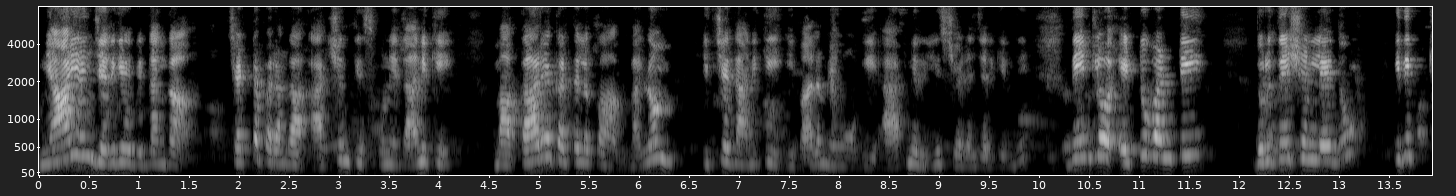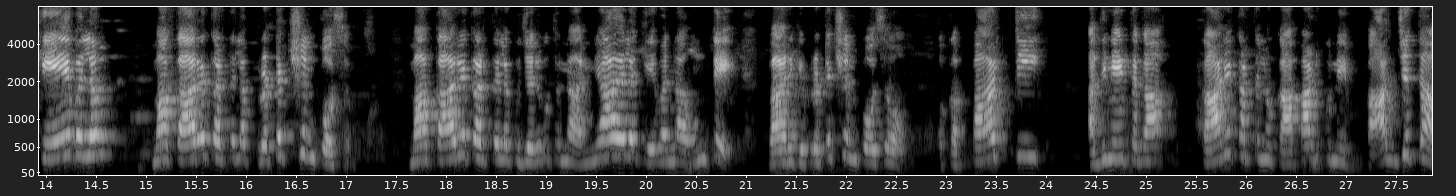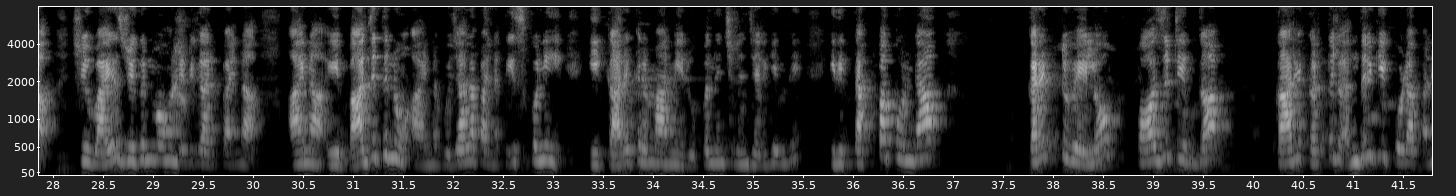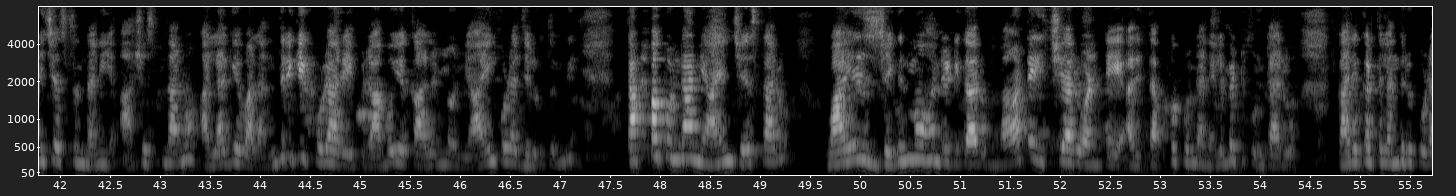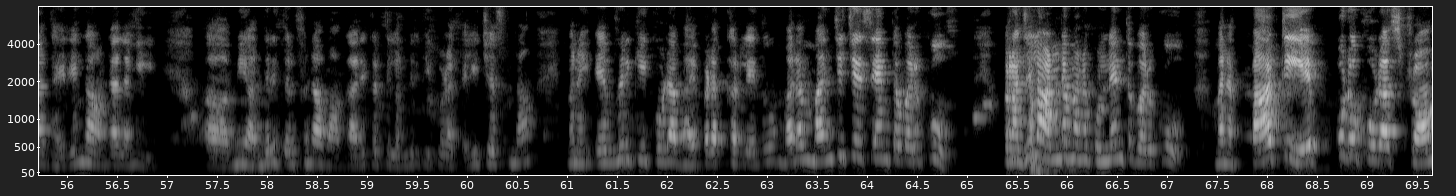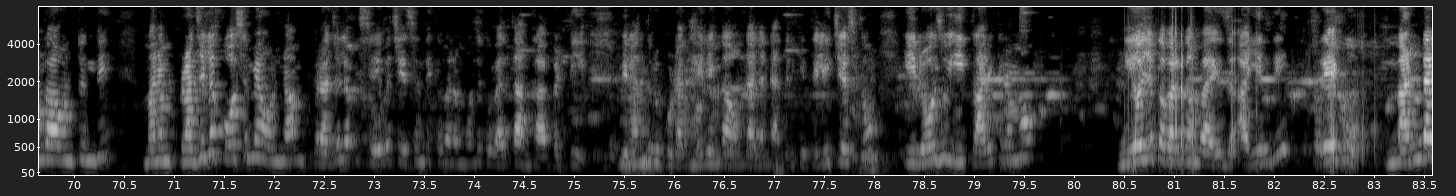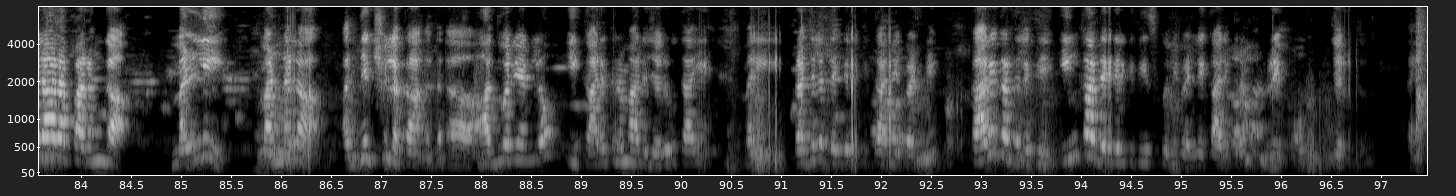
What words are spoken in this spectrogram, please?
న్యాయం జరిగే విధంగా చట్టపరంగా యాక్షన్ తీసుకునే దానికి మా కార్యకర్తలకు ఆ బలం ఇచ్చేదానికి ఇవాళ మేము ఈ యాప్ని రిలీజ్ చేయడం జరిగింది. దీంట్లో ఎటువంటి దురుద్దేశం లేదు. ఇది కేవలం మా కార్యకర్తల ప్రొటెక్షన్ కోసం. మా కార్యకర్తలకు జరుగుతున్న అన్యాయాలకు ఏమన్నా ఉంటే వారికి ప్రొటెక్షన్ కోసం ఒక పార్టీ అధినేతగా కార్యకర్తలను కాపాడుకునే బాధ్యత శ్రీ వైఎస్ జగన్మోహన్ రెడ్డి గారి పైన ఆయన ఈ బాధ్యతను ఆయన భుజాల పైన తీసుకొని ఈ కార్యక్రమాన్ని రూపొందించడం జరిగింది. ఇది తప్పకుండా కరెక్ట్ వేలో పాజిటివ్గా కార్యకర్తలు అందరికీ కూడా పనిచేస్తుందని ఆశిస్తున్నాను. అలాగే వాళ్ళందరికీ కూడా రేపు రాబోయే కాలంలో న్యాయం కూడా జరుగుతుంది. తప్పకుండా న్యాయం చేస్తారు. వైఎస్ జగన్మోహన్ రెడ్డి గారు మాట ఇచ్చారు అంటే అది తప్పకుండా నిలబెట్టుకుంటారు. కార్యకర్తలందరూ కూడా ధైర్యంగా ఉండాలని మీ అందరి తరఫున మా కార్యకర్తలందరికీ కూడా తెలియజేస్తున్నా. మనం ఎవరికీ కూడా భయపడక్కర్లేదు. మనం మంచి చేసేంత వరకు ప్రజల అండ మనకు ఉన్నంత వరకు మన పార్టీ ఎప్పుడూ కూడా స్ట్రాంగ్గా ఉంటుంది. మనం ప్రజల కోసమే ఉన్నాం. ప్రజలకు సేవ చేసేందుకు మనం ముందుకు వెళ్తాం కాబట్టి మీరందరూ కూడా ధైర్యంగా ఉండాలని అందరికీ తెలియజేస్తూ ఈ రోజు ఈ కార్యక్రమం నియోజకవర్గం వైజ్ అయ్యింది. రేపు మండలాల పరంగా మళ్ళీ మండల అధ్యక్షుల కా- ఆధ్వర్యంలో ఈ కార్యక్రమాలు జరుగుతాయి. మరి ప్రజల దగ్గరికి కానివ్వండి కార్యకర్తలకి ఇంకా దగ్గరికి తీసుకుని వెళ్ళే కార్యక్రమం రేపు జరుగుతుంది.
